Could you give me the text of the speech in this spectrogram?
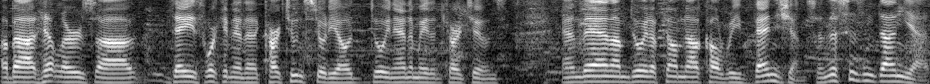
about Hitler's uh, days working in a cartoon studio doing animated cartoons. And then I'm doing a film now called Revengeance. And this isn't done yet,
